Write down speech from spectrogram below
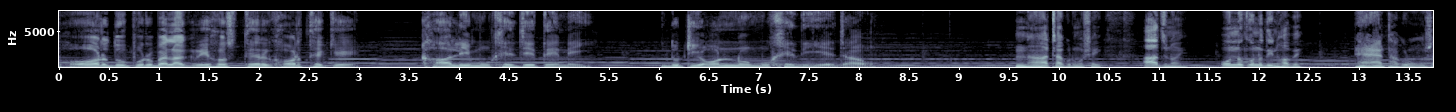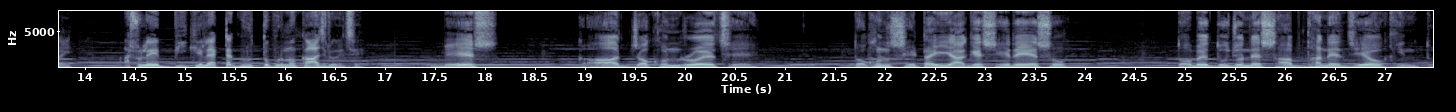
ভর দুপুরবেলা গৃহস্থের ঘর থেকে খালি মুখে যেতে নেই। দুটি অন্ন মুখে দিয়ে যাও। না ঠাকুরমশাই আজ নয় অন্য কোনো দিন হবে। হ্যাঁ ঠাকুরমশাই আসলে বিকেলে একটা গুরুত্বপূর্ণ কাজ রয়েছে। বেশ কাজ যখন রয়েছে তখন সেটাই আগে সেরে এসো। তবে দুজনে সাবধানে যেও কিন্তু।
